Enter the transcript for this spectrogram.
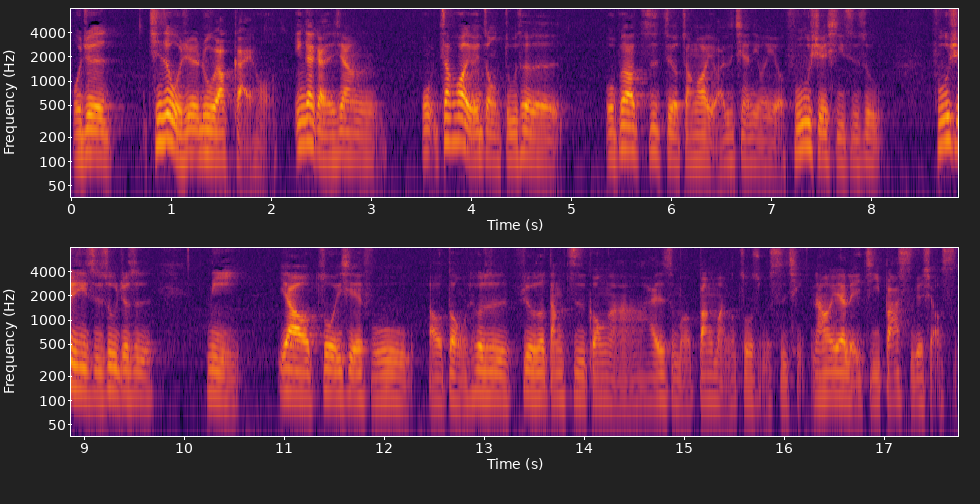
我觉得，其实我觉得如果要改哦，应该改成像我彰化有一种独特的，我不知道是只有彰化有还是其他地方有服务学习时数，服务学习时数就是你。要做一些服务劳动，或是比如说当志工啊，还是什么帮忙做什么事情，然后要累积八十个小时。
